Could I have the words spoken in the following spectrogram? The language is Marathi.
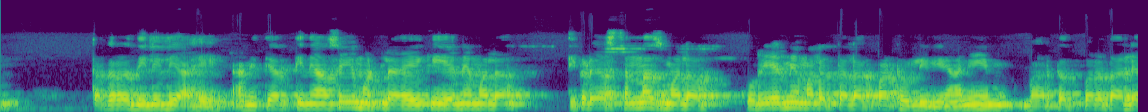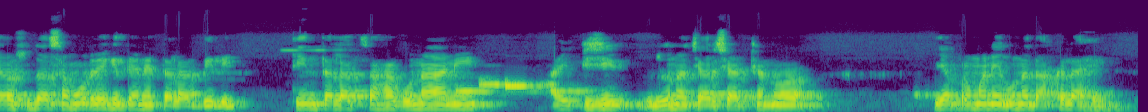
तक्रार दिलेली आहे. आणि त्यात तिने असंही म्हटलं आहे की याने मला तिकडे असतानाच मला कुरिअरने मला तलाक पाठवली आणि भारतात परत आल्यावर सुद्धा समोर देखील त्याने तलाक दिली. तीन तलाकचा हा गुन्हा आणि आय पी सी जुनं चारशे अठ्ठ्याण्णव याप्रमाणे गुन्हा दाखल आहे.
